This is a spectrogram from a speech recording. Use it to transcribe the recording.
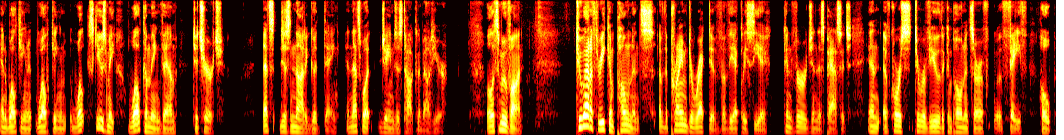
and welcoming, welcoming, well, excuse me, welcoming them to church. That's just not a good thing, and that's what James is talking about here. Well, let's move on. Two out of three components of the prime directive of the ecclesia converge in this passage. And of course, to review, the components are of faith, hope,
